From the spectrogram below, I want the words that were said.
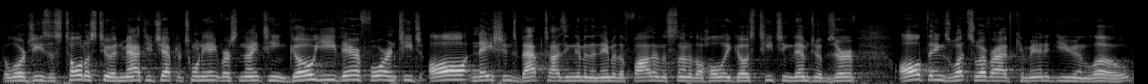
The Lord Jesus told us to in Matthew chapter 28, verse 19 Go ye therefore and teach all nations, baptizing them in the name of the Father and the Son of the Holy Ghost, teaching them to observe all things whatsoever I have commanded you, and lo,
